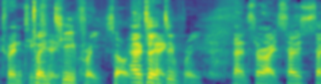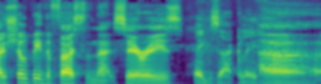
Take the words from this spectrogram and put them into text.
22. 23, sorry. Okay. 23. That's all right. So so she'll be the first in that series. Exactly. Uh,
